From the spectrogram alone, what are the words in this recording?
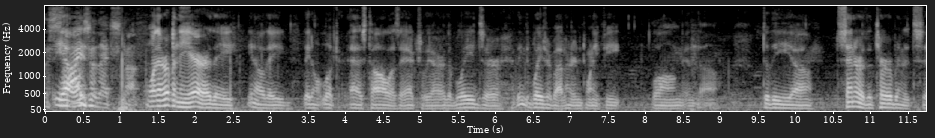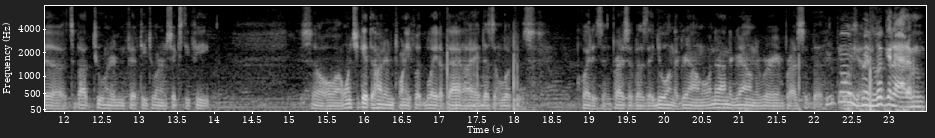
The Yeah, size well- of that stuff. When they're up in the air, they you know they they don't look as tall as they actually are. The blades are I think the blades are about 120 feet long, and uh, to the uh, center of the turbine, it's uh, it's about 250 260 feet. So uh, once you get the 120 foot blade up that high, it doesn't look as quite as impressive as they do on the ground. When they're on the ground, they're very impressive. You look guys at. been looking at them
